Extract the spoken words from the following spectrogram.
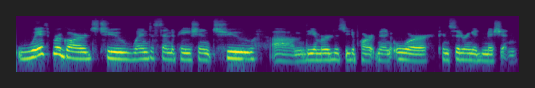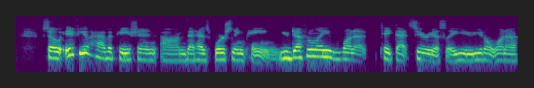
with regards to when to send a patient to um, the emergency department or considering admission. So, if you have a patient um, that has worsening pain, you definitely want to take that seriously. You you don't want to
